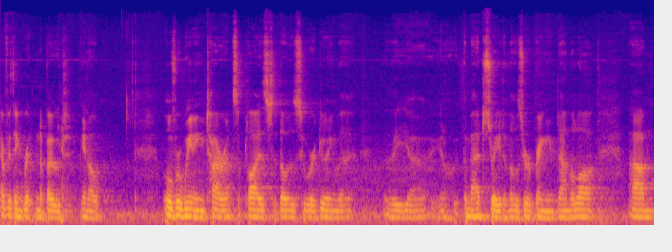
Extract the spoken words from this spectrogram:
everything written about you know overweening tyrants applies to those who are doing the the uh, you know the magistrate and those who are bringing down the law, um,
